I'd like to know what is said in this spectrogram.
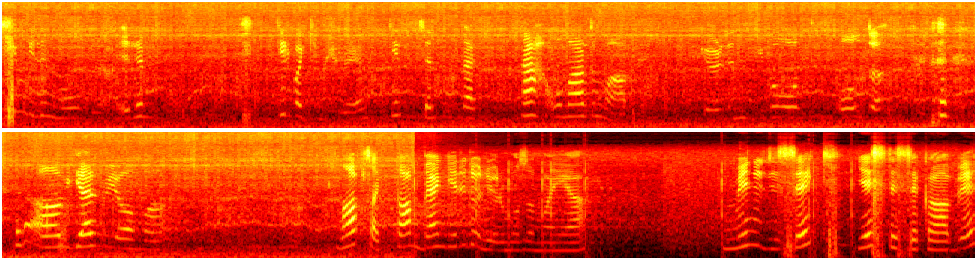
kim bilir ne oldu ya. Elim... Gir bakayım şuraya. Gir sen. Ver. Heh onardım abi. Gördüğünüz gibi ol, oldu. abi gelmiyor ama. Ne yapsak? Tamam ben geri dönüyorum o zaman ya. Menü desek. Yes desek abi.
